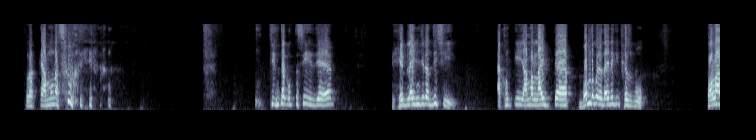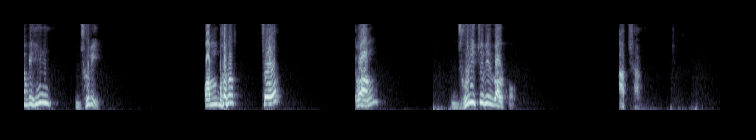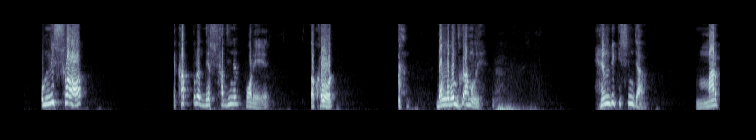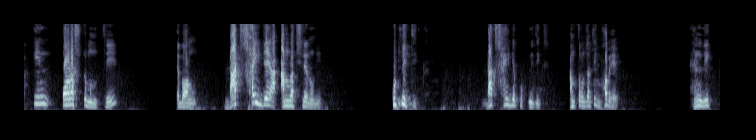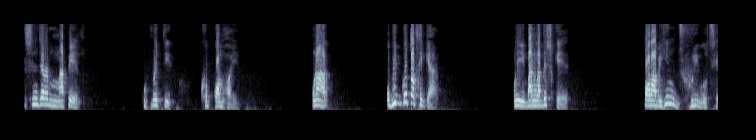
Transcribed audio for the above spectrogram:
তোরা কেমন আছো চিন্তা করতেছি যে হেডলাইন যেটা দিছি, এখন কি আমার লাইভটা বন্ধ করে দেয় নাকি ফেসবুক তলাবিহীন ঝুরি কম্বল, চোর এবং ঝুরি চুরির গল্প। আচ্ছা উনিশশো একাত্তরের দেশ স্বাধীনের পরে তখন বঙ্গবন্ধুর আমলে হেনরি কিসিঞ্জার, মার্কিন পররাষ্ট্রমন্ত্রী এবং ডাক সাইডে আমলা ছিলেন উনি, কূটনীতিক। ডাক সাইডে কূটনীতিক আন্তর্জাতিকভাবে হেনরি কিসিঞ্জার মাপের কূটনৈতিক খুব কম হয়। ওনার অভিজ্ঞতা থেকে উনি বাংলাদেশকে তলাবিহীন ঝুরি বলছে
